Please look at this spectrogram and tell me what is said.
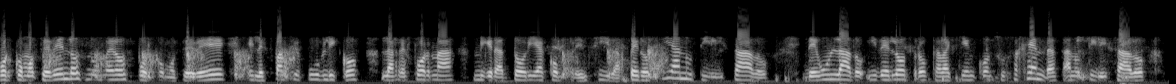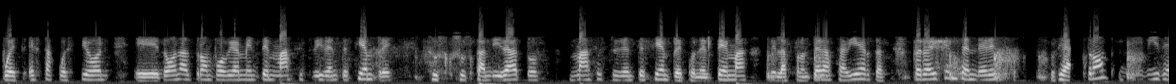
por cómo se ven los números, por cómo se ve el espacio público, la reforma migratoria comprensiva, pero sí han utilizado de un lado y del otro, cada quien con sus agendas, han utilizado pues esta cuestión, eh, Donald Trump obviamente más estridente siempre, sus, sus candidatos más estridentes siempre con el tema de las fronteras abiertas, pero hay que entender esto, o sea, Trump divide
